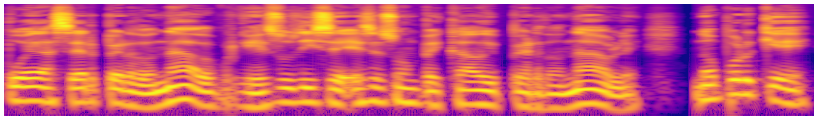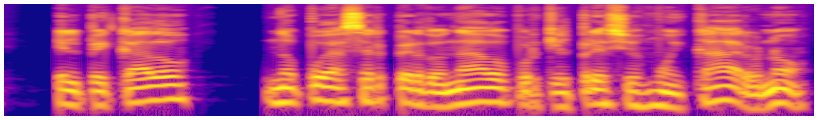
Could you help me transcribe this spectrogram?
pueda ser perdonado, porque Jesús dice, ese es un pecado imperdonable. No porque el pecado no pueda ser perdonado porque el precio es muy caro, no.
